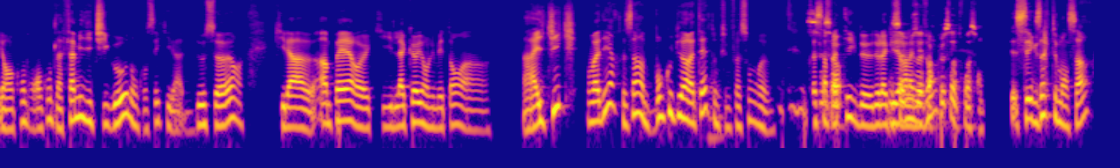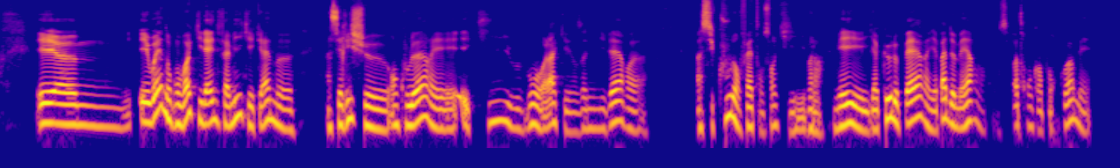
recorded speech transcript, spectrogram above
il rencontre, on rencontre la famille d'Ichigo, donc on sait qu'il a deux sœurs, qu'il a euh, un père euh, qui l'accueille en lui mettant un, un high kick, on va dire, c'est ça, un bon coup de pied dans la tête, donc c'est une façon euh, très C'est ça. sympathique de, de Il l'accueillir à la maison. faire que ça, de toute façon. C'est exactement ça. Et, euh, et ouais, donc on voit qu'il a une famille qui est quand même euh, assez riche euh, en couleurs et, et qui, bon, voilà, qui est dans un univers assez cool en fait. On sent qu'il, voilà. Mais il y a que le père, il n'y a pas de mère. donc on ne sait pas trop encore pourquoi, mais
